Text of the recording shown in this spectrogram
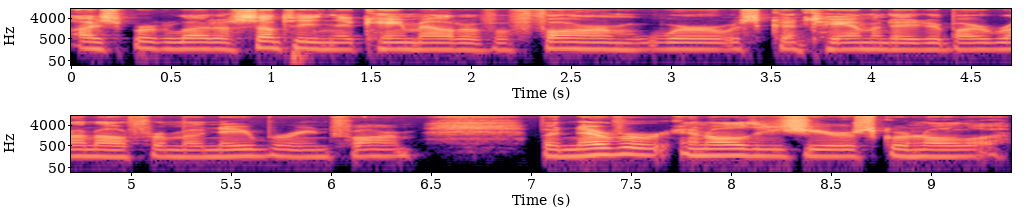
iceberg lettuce, something that came out of a farm where it was contaminated by runoff from a neighboring farm, but never in all these years granola.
